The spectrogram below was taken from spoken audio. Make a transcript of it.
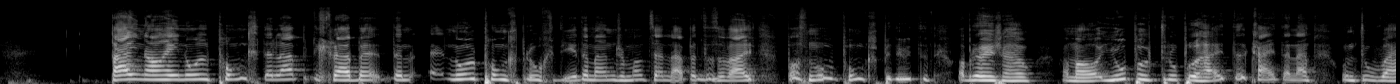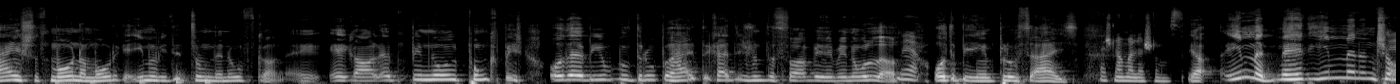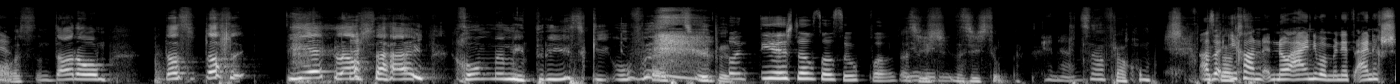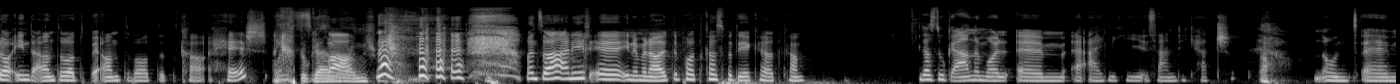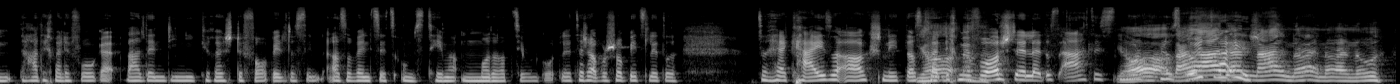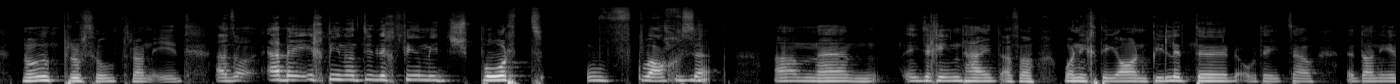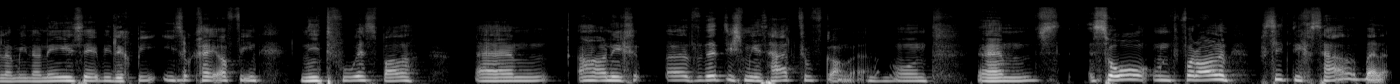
beinahe null Punkte erlebt. Ich glaube, den Nullpunkt braucht jeder Mensch mal zu erleben, dass er weiß, was Nullpunkt bedeutet. Aber du hast auch einmal Jubel, Trubel, Heiterkeit erlebt und du weißt, dass morgen am Morgen immer wieder Sonne aufgeht. E egal, ob du beim Nullpunkt bist oder ob Jubel, Trubel, Heiterkeit ist und das fährt wieder bei Null an. Ja. Oder bei plus eins. Hast du nochmal eine Chance. Ja, immer. Man hat immer eine Chance. Ja. Und darum, das, das die Gelassenheit kommt man mit 30 aufwärts über. Und die ist doch so super. Das, ist, das ist super. Genau. Gibt es noch eine Frage? Komm. Also ich habe noch eine, die man jetzt eigentlich schon in der Antwort beantwortet hast. Und ich tue gerne einen Und zwar habe ich äh, in einem alten Podcast von dir gehört, dass du gerne mal ähm, eine eigene Sendung hättest. Ah. Und ähm, da hatte ich fragen, wer denn deine grössten Vorbilder sind. Also wenn es jetzt ums Thema Moderation geht. Jetzt hast du aber schon ein bisschen der, der Herr Kaiser angeschnitten. Das ja, könnte ich mir äh, vorstellen, dass er das ja, 0 plus nein, Ultra nein, ist. Nein, nein, nein, nur 0 plus Ultra nicht. Also eben, ich bin natürlich viel mit Sport aufgewachsen. Mhm. Ähm, in der Kindheit, also als ich den Jan Billeter oder jetzt auch Daniela Milanese, weil ich bin Eishockey-affin, nicht Fußball, ähm, habe ich, also dort ist mir das Herz aufgegangen. Mhm. Und ähm, so und vor allem, seit ich selber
